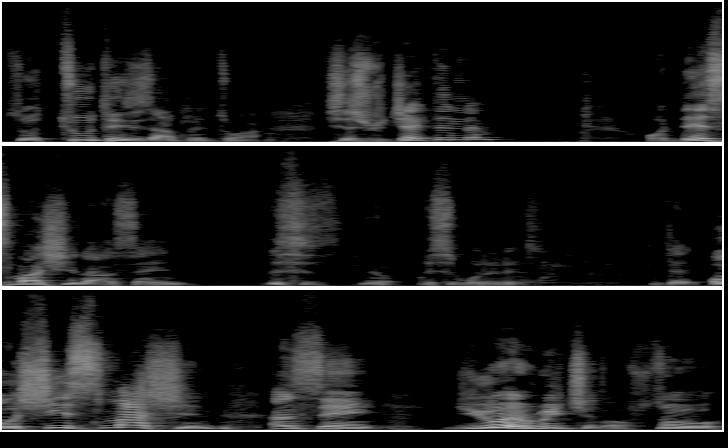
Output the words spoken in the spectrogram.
So two things is happening to her. She's rejecting them, or they're smashing and saying, This is you know, this is what it is. Okay? Or she's smashing and saying, You ain't rich enough, so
